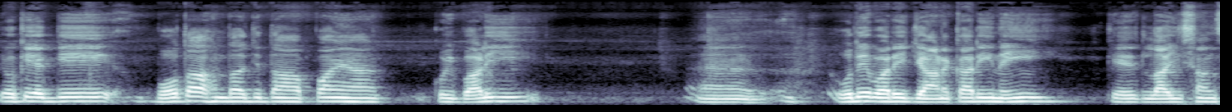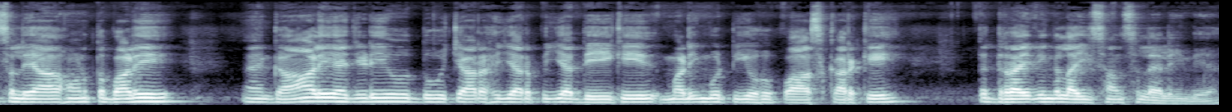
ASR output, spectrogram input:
ਕਿਉਂਕਿ ਅੱਗੇ ਬਹੁਤਾ ਹੁੰਦਾ ਜਿੱਦਾਂ ਆਪਾਂ ਆ, ਕੋਈ ਬਾਹਲੀ ਉਹਦੇ ਬਾਰੇ ਜਾਣਕਾਰੀ ਨਹੀਂ ਕਿ ਲਾਇਸੈਂਸ ਲਿਆ ਹੁਣ ਤਾਂ ਬਾਹਲੇ ਅ, ਗਾਂਹ ਵਾਲੇ ਆ ਜਿਹੜੇ ਉਹ 2-4 ਹਜ਼ਾਰ ਰੁਪਈਆ ਦੇ ਕੇ ਮਾੜੀ ਮੋਟੀ ਉਹ ਪਾਸ ਕਰਕੇ ਤੇ ਡਰਾਈਵਿੰਗ ਲਾਇਸੈਂਸ ਲੈ ਲੈਂਦੇ ਆ।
